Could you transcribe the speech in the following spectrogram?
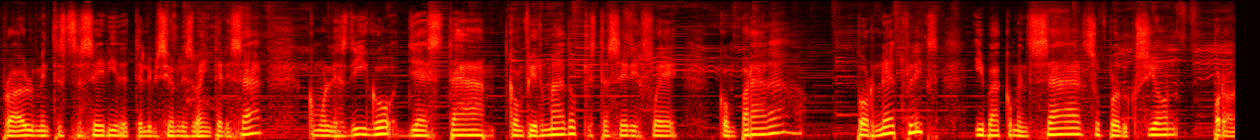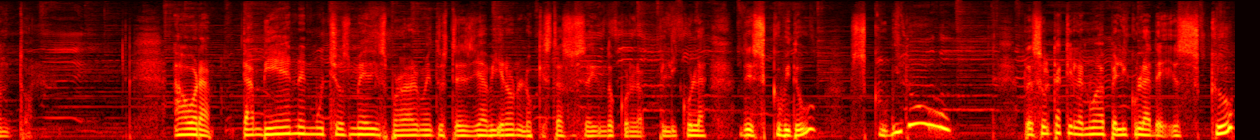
probablemente esta serie de televisión les va a interesar. Como les digo, ya está confirmado que esta serie fue comprada por Netflix y va a comenzar su producción pronto. Ahora, también en muchos medios probablemente ustedes ya vieron lo que está sucediendo con la película de Scooby-Doo. Scooby-Doo. Resulta que la nueva película de Scoob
